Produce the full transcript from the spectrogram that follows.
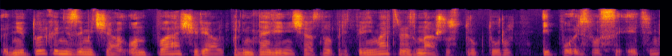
не только не замечал, он поощрял проникновение частного предпринимателя в нашу структуру и пользовался этим.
